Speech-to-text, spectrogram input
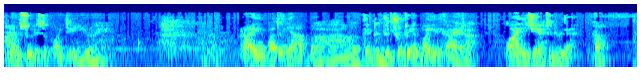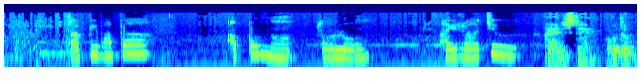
I'm so disappointed in you, Ryan. Ryan patutnya abang kena tunjuk contoh yang baik dekat Aira. Why did you have to do that? Huh? Tapi Papa, apa nak tolong Aira je? I understand. Papa tahu.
